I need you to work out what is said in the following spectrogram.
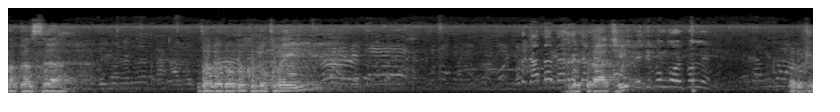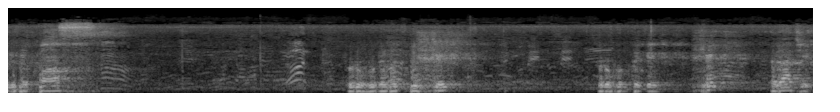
বাগাসা দলের অনুকূলে ত্রয়ী রাজি শরীফের পাস রোহনের উদ্দেশ্যে রোহন থেকে শেখ রাজীব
